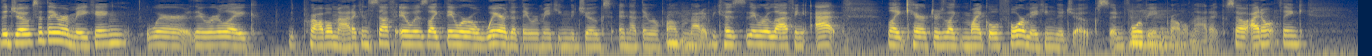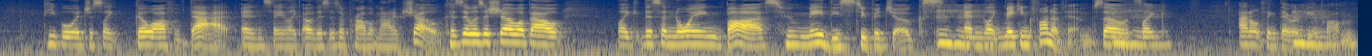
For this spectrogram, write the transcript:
the jokes that they were making where they were like problematic and stuff. It was like they were aware that they were making the jokes and that they were problematic because they were laughing at like characters like Michael for making the jokes and for being problematic. So I don't think people would just like go off of that and say like oh this is a problematic show because it was a show about like this annoying boss who made these stupid jokes mm-hmm. and like making fun of him. So it's mm-hmm. like I don't think there would be a mm-hmm. problem.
